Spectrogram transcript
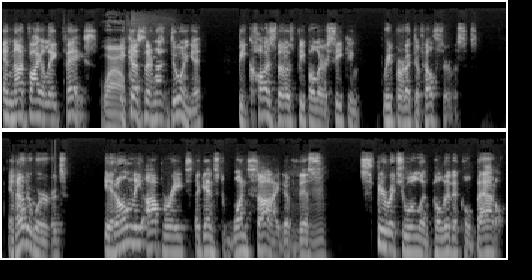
and not violate FACE Wow. because they're not doing it because those people are seeking reproductive health services. In other words, it only operates against one side of this Mhm. spiritual and political battle.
